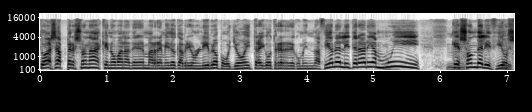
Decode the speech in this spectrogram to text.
todas esas personas que no van a tener más remedio que abrir un libro, pues yo hoy traigo tres recomendaciones literarias muy. que Mm, son deliciosas,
